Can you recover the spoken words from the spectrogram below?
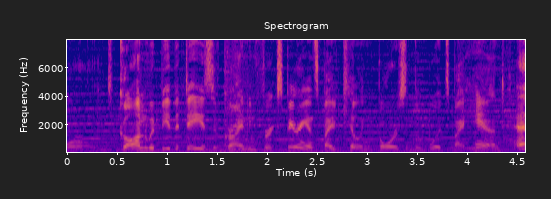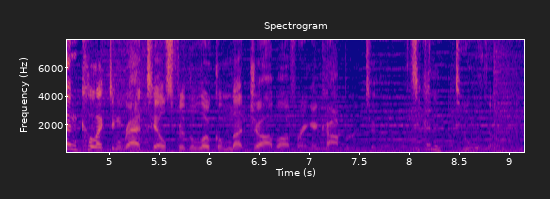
world. Gone would be the days of grinding for experience by killing boars in the woods by hand, and collecting rat tails for the local nut job offering a copper or two. What's he gonna do with them?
